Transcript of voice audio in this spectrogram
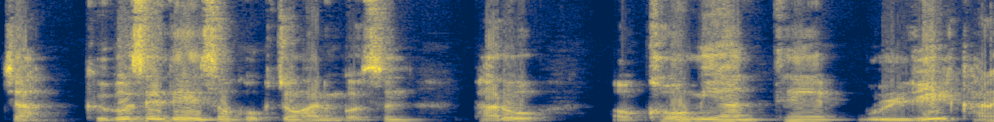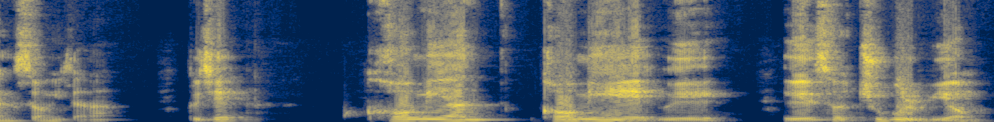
자 그것에 대해서 걱정하는 것은 바로 어, 거미한테 물릴 가능성이잖아. 그지 거미한 거미에 의 해서 죽을 위험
